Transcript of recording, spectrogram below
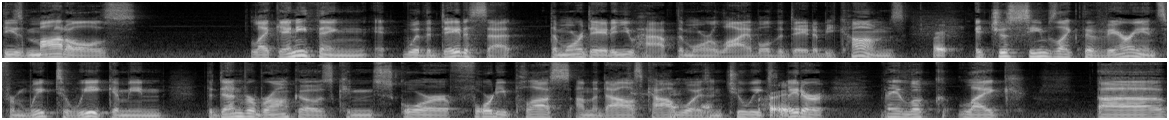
these models, like anything with a data set, the more data you have, the more reliable the data becomes. Right. It just seems like the variance from week to week. I mean, the Denver Broncos can score 40 plus on the Dallas Cowboys, and two weeks Right. later, they look like uh,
